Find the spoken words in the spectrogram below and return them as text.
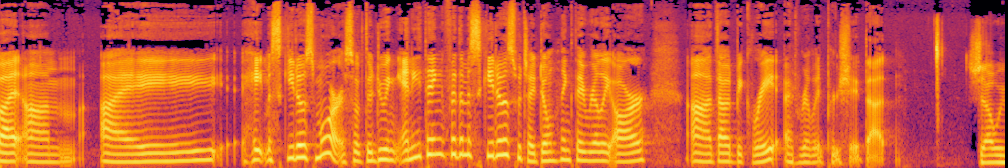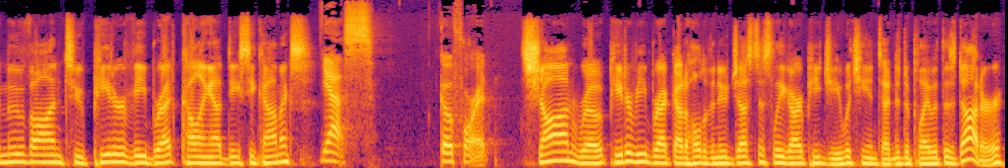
but um, I hate mosquitoes more. So if they're doing anything for the mosquitoes, which I don't think they really are, uh, that would be great. I'd really appreciate that. Shall we move on to Peter V. Brett calling out DC Comics? Yes, go for it. Sean wrote Peter V. Brett got a hold of a new Justice League RPG, which he intended to play with his daughter,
